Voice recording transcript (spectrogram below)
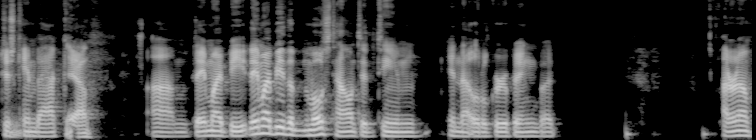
just came back. Yeah. Um, they might be they might be the most talented team in that little grouping, but I don't know.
